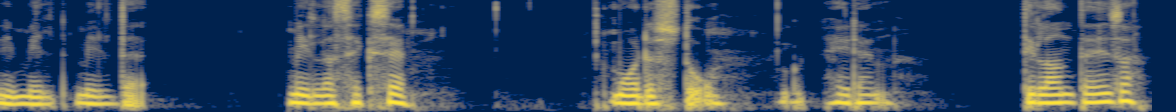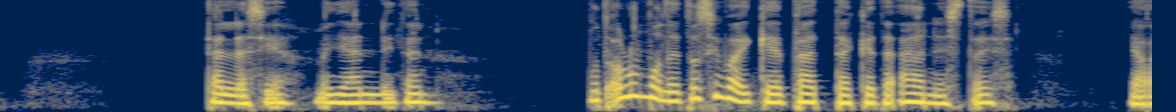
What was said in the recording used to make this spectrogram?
Niin miltä, miltä millaiseksi se muodostuu heidän tilanteensa? Tällaisia mä jännitän. Mutta on ollut muuten tosi vaikea päättää, ketä äänestäisi. Ja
